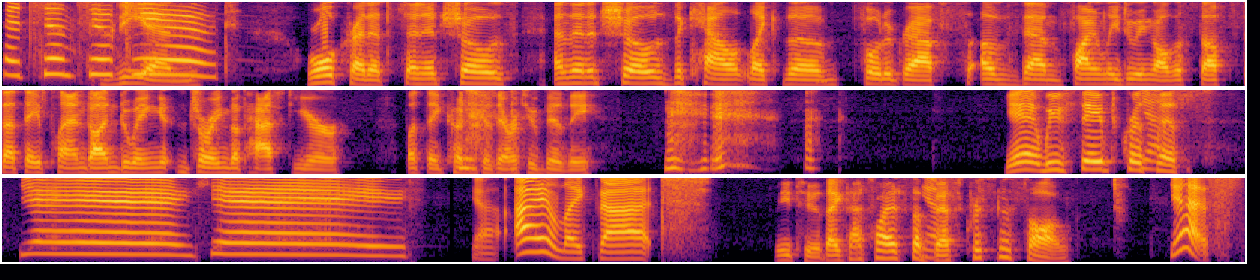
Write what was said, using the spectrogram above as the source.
That sounds so The cute. end. roll credits and it shows and then it shows the count like the photographs of them finally doing all the stuff that they planned on doing during the past year but they couldn't because they were too busy yeah we've saved christmas Yay! Yay! Yeah, I like that. Me too. Like that's why it's the Yeah. best Christmas song. Yes.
